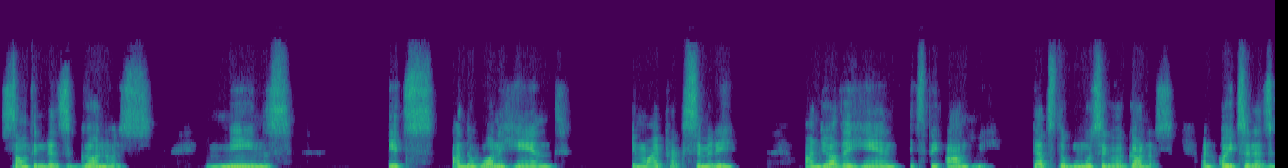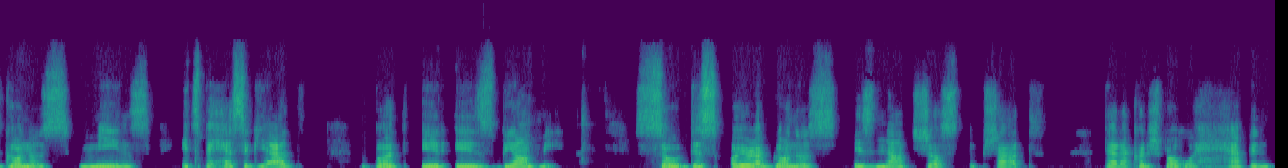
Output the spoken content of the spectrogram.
something that's gonus means it's on the one hand in my proximity. On the other hand, it's beyond me. That's the musik of a gonus. An oitzer that's gonus means it's behesig yad, but it is beyond me. So this oira gonus is not just the pshat that a Baruch Hu happened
